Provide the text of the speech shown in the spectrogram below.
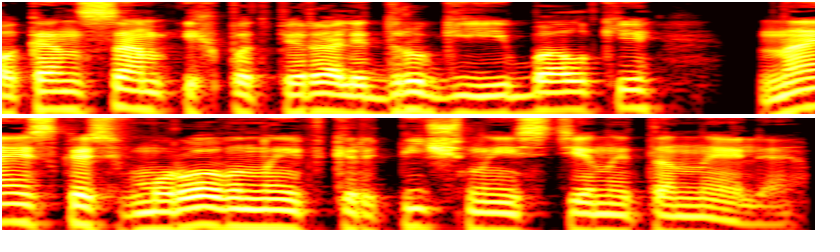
По концам их подпирали другие балки, наискось вмурованные в кирпичные стены тоннеля.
